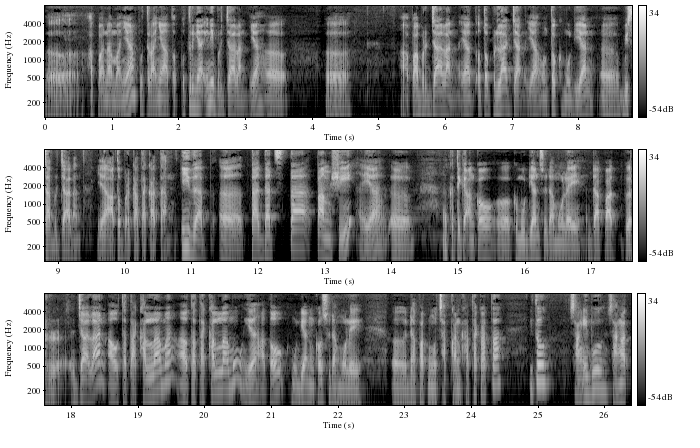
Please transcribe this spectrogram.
uh, apa namanya putranya atau putrinya ini berjalan ya uh, uh, apa berjalan ya atau belajar ya untuk kemudian uh, bisa berjalan ya atau berkata-kata. Idza uh, tadatsta tamshi ya uh, ketika engkau uh, kemudian sudah mulai dapat berjalan atau tatakallama atau tatakallamu ya atau kemudian engkau sudah mulai uh, dapat mengucapkan kata-kata itu sang ibu sangat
